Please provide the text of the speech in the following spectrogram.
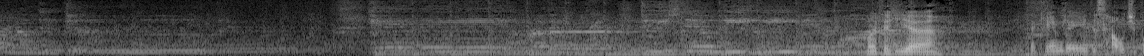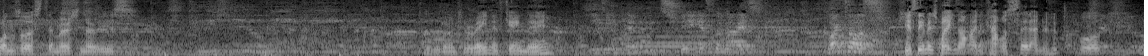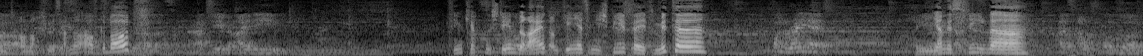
Heute hier der Game Day des Hauptsponsors der Mercenaries. Der sogenannte Rained Game Day. Die Team-Captains stehen jetzt bereit. Hier ist dementsprechend auch ein Karussell, eine Hüpfburg und auch noch vieles andere aufgebaut. Team-Captains stehen bereit und gehen jetzt in die Spielfeldmitte. Janis Fiedler,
